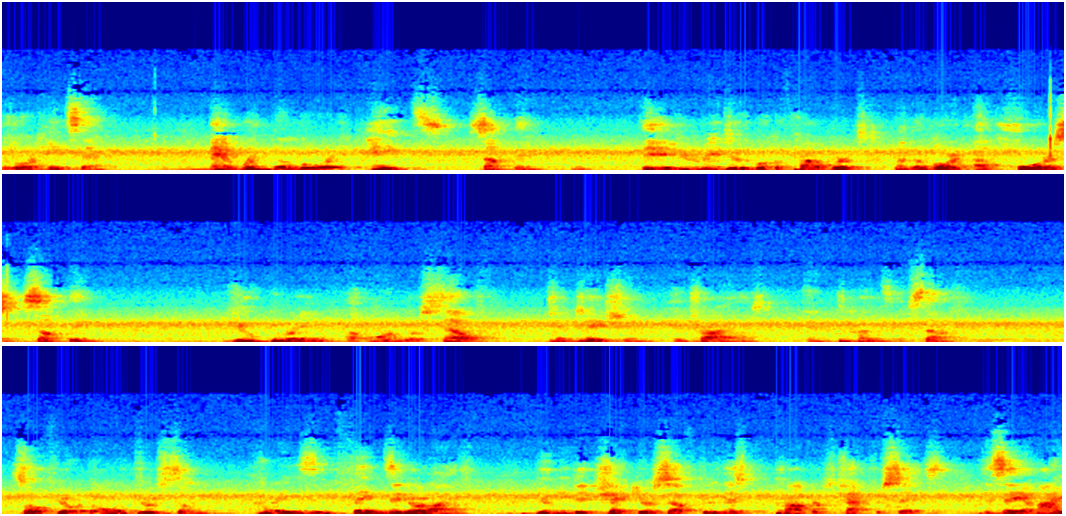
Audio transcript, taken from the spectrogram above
The Lord hates that. And when the Lord hates something, if you read through the book of Proverbs, when the Lord abhors something, you bring upon yourself temptation and trials and tons of stuff. So if you're going through some crazy things in your life, you need to check yourself through this Proverbs chapter 6 to say, Am I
